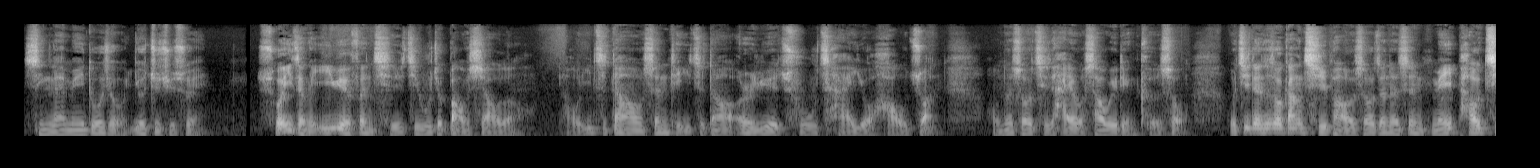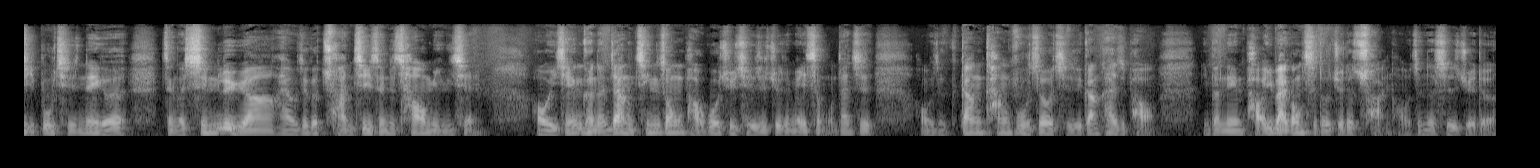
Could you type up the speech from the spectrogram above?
醒来没多久又继续睡，所以整个一月份其实几乎就报销了，我一直到身体一直到二月初才有好转，我那时候其实还有稍微有点咳嗽。我记得那时候刚起跑的时候，真的是没跑几步，其实那个整个心率啊，还有这个喘气声就超明显。哦，以前可能这样轻松跑过去，其实觉得没什么，但是哦，这刚康复之后，其实刚开始跑，你可能连跑一百公尺都觉得喘，哦，真的是觉得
